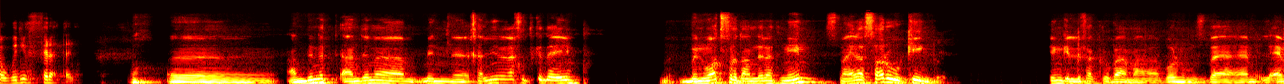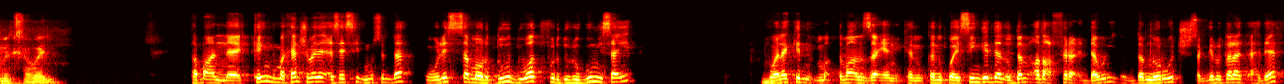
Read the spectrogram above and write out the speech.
موجودين في فرق تانية. آه، عندنا عندنا من خلينا ناخد كده إيه من واتفورد عندنا اثنين اسماعيل صار وكينج. كينج اللي فاكره بقى مع بورنموث بقى أيام الأيام الخوالي. طبعا كينج ما كانش بادئ أساسي الموسم ده ولسه مردود واتفورد الهجومي سيء. ولكن طبعا زي يعني كانوا كانوا كويسين جدا قدام أضعف فرق الدوري قدام نورويتش سجلوا ثلاث أهداف.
